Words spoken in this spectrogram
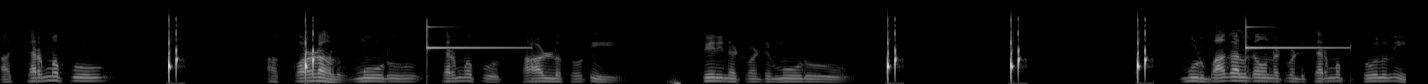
ఆ చర్మపు ఆ కొరడాలు మూడు చర్మపు తాళ్ళతోటి పేనినటువంటి మూడు మూడు భాగాలుగా ఉన్నటువంటి చర్మపు తోలుని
